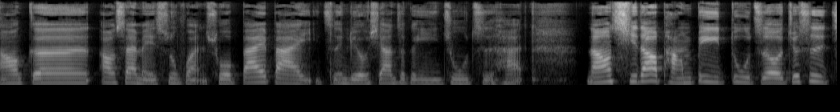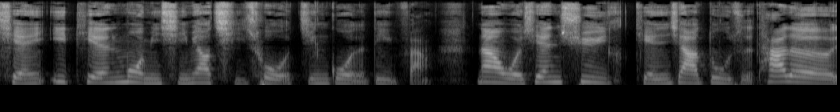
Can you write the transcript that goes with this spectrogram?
然后跟奥赛美术馆说拜拜，只留下这个遗珠之憾。然后骑到庞毕度之后，就是前一天莫名其妙骑错经过的地方。那我先去填一下肚子。它的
